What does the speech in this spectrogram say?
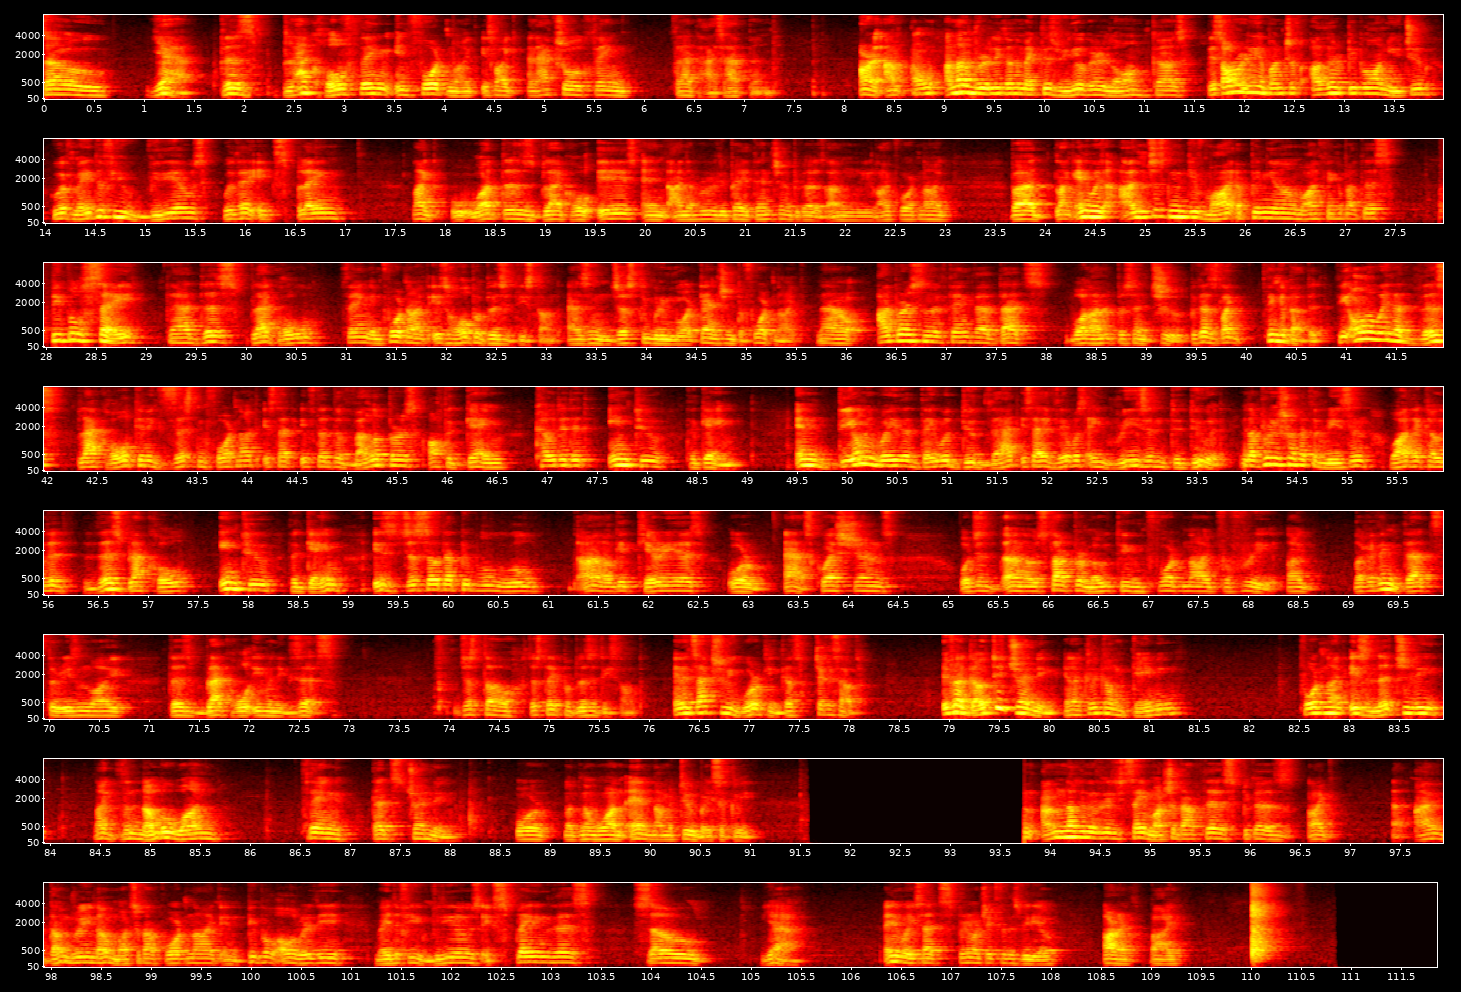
So, yeah, this black hole thing in Fortnite is like an actual thing that has happened. Alright, I'm, I'm not really gonna make this video very long because there's already a bunch of other people on YouTube who have made a few videos where they explain like what this black hole is and I never really pay attention because I don't really like Fortnite. But like anyways, I'm just gonna give my opinion on what I think about this. People say that this black hole thing in Fortnite is a whole publicity stunt, as in just to bring more attention to Fortnite. Now, I personally think that that's 100% true, because like, think about it. The only way that this black hole can exist in Fortnite is that if the developers of the game coded it into the game. And the only way that they would do that is that if there was a reason to do it. And I'm pretty sure that the reason why they coded this black hole into the game is just so that people will, I don't know, get curious or ask questions or just, I don't know, start promoting Fortnite for free. Like, like I think that's the reason why this black hole even exists. Just a, just a publicity stunt. And it's actually working, because check this out. If I go to trending and I click on gaming, Fortnite is literally like the number one thing that's trending or like number one and number two basically. I'm not gonna really say much about this because like I don't really know much about Fortnite and people already made a few videos explaining this. So yeah. Anyways that's pretty much it for this video. Alright bye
